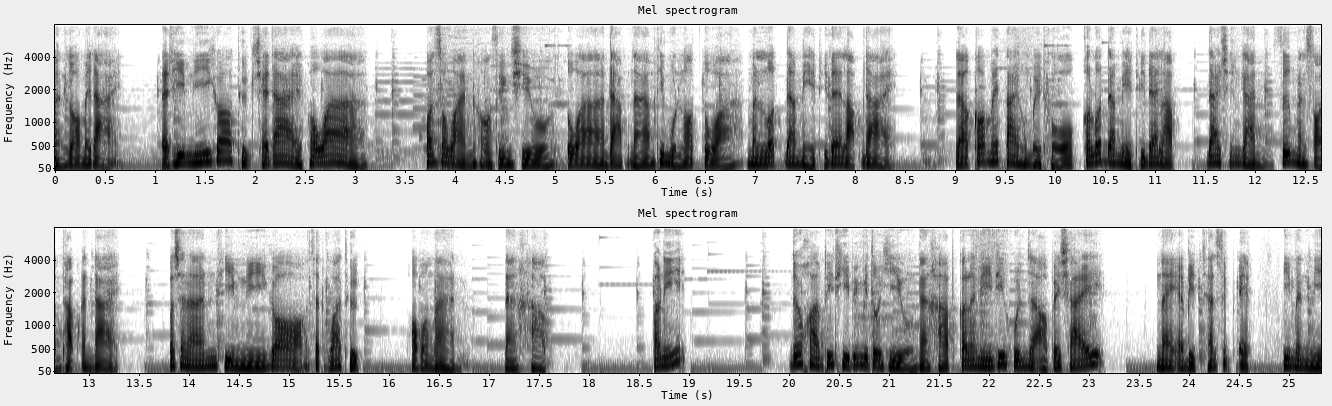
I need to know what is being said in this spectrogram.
มันก็ไม่ได้ แต่ทีมนี้ก็ถึกใช้ได้ เพราะว่าพรสวรรค์ของซิงชิวตัวดาบน้ำที่หมุนรอบตัว มันลด damage ที่ได้รับได้ แล้วก็ไม้ตายของเป่ยโต่วก็ลด damage ที่ได้รับได้เช่นกัน ซึ่งมันซ้อนทับกันได้ เพราะฉะนั้นทีมนี้ก็จัดว่าถึกพอประมาณนะครับคราวนี้ ด้วยความที่ทีมไม่มีตัว heal นะครับ กรณีที่คุณจะเอาไปใช้ใน Abyss ชั้น 11 ที่มันมี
